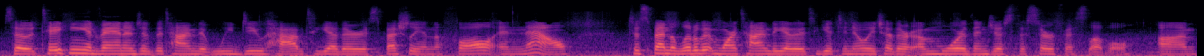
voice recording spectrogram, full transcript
So taking advantage of the time that we do have together, especially in the fall and now, to spend a little bit more time together to get to know each other on more than just the surface level. Um,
